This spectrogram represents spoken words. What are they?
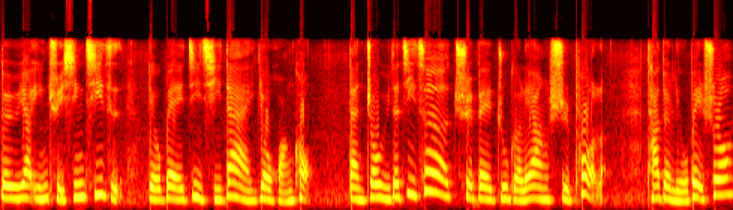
对于要迎娶新妻子，刘备既期待又惶恐，但周瑜的计策却被诸葛亮识破了。他对刘备说：“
